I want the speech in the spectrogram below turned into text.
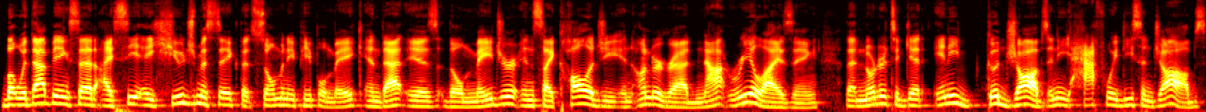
But with that being said, I see a huge mistake that so many people make, and that is they'll major in psychology in undergrad, not realizing that in order to get any good jobs, any halfway decent jobs,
